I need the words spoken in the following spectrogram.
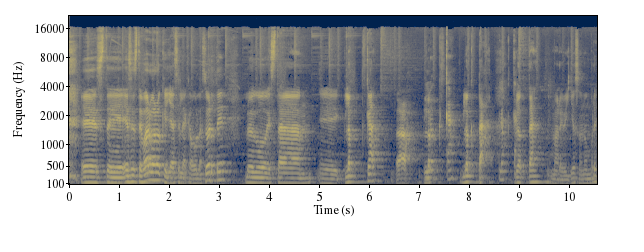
Este, es este bárbaro que ya se le acabó la suerte. Luego está eh, Glocka. Ah. Glocta, maravilloso nombre.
